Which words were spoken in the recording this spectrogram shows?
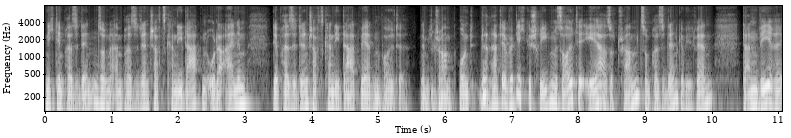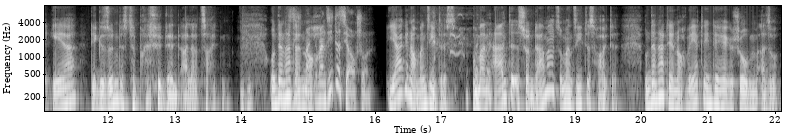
nicht dem Präsidenten, sondern einem Präsidentschaftskandidaten oder einem, der Präsidentschaftskandidat werden wollte, nämlich mhm. Trump. Und dann hat er wirklich geschrieben, sollte er, also Trump, zum Präsident gewählt werden, dann wäre er der gesündeste Präsident aller Zeiten. Mhm. Und dann hat er noch. Man, man sieht das ja auch schon. Ja, genau, man sieht es. Und man ahnte es schon damals und man sieht es heute. Und dann hat er noch Werte hinterhergeschoben, also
